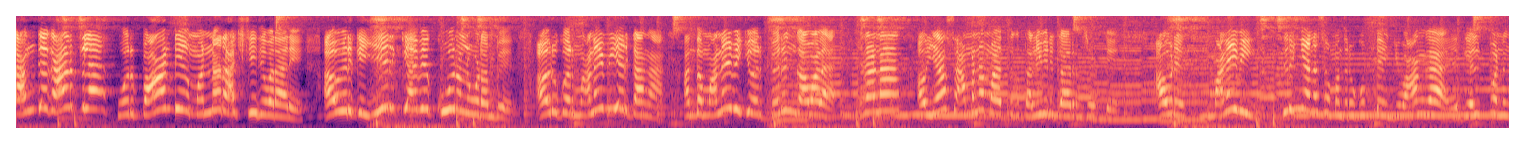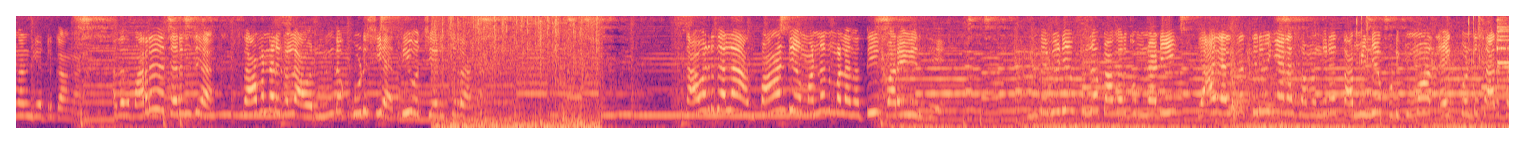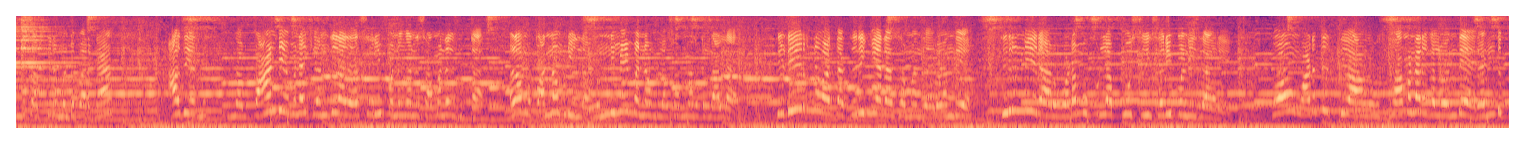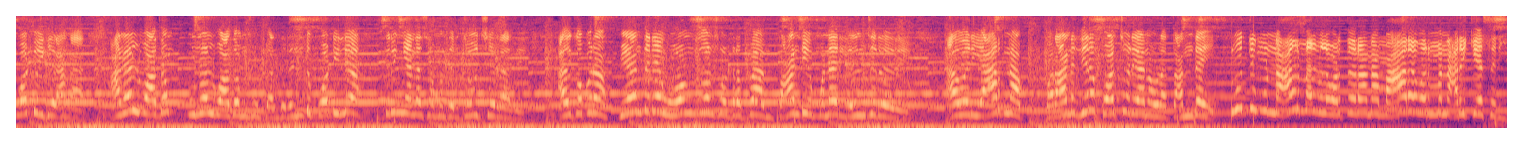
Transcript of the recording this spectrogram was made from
சங்க காலத்துல ஒரு பாண்டிய மன்னர் ஆட்சி செய்து வராரு. அவருக்கு இயற்கையாவே கூறல் உடம்பு. அவருக்கு ஒரு மனைவியே இருக்காங்க. அந்த மனைவிக்கு ஒரு பெருங்கவலை. என்னன்னா அவர் ஏன் சமண மதத்துக்கு தழுவி இருக்காருன்னு சொல்லிட்டு. அவரு மனைவி திருஞான சம்பந்தரை கூப்பிட்டு இங்க வாங்க எனக்கு ஹெல்ப் பண்ணுங்கன்னு கேட்டிருக்காங்க. அதை வர்றதை தெரிஞ்ச சமணர்கள் அவர் இருந்த குடிசையை தீ வச்சு எரிச்சிடுறாங்க. தவறுதலா பாண்டிய மன்னன் மேல அந்த தீ பரவிடுது. இந்த வீடியோ ஃபுல்லாக பார்க்கறதுக்கு முன்னாடி யார் யாருக்கு திருவிஞான சம்பந்தரை தமிழ்லேயே பிடிக்குமோ லைக் பண்ணிட்டு ஷேர் பண்ணிட்டு சப்ஸ்கிரைப் பண்ணிட்டு பாருங்க. அது இந்த பாண்டிய மன்னருக்கு வந்து அதை சரி பண்ணுங்க அந்த சமணர் கிட்ட. அவங்க பண்ண முடியல. ஒன்றுமே பண்ண முடியல சமணர்களால திடீர்னு வந்த திருஞான சம்பந்தர் வந்து சிறுநீரார் உடம்பு ஃபுல்லாக பூசி சரி பண்ணிடுறாரு. கோபம் அடைஞ்சு அவங்க சமணர்கள் வந்து ரெண்டு போட்டி வைக்கிறாங்க. அனல்வாதம் புனல்வாதம் சொல்லிட்டு அந்த ரெண்டு போட்டியில திருஞான சமந்தர் ஜெயிச்சிடுறாரு. அதுக்கப்புறம் வேந்தனே ஓங்குன்னு சொல்றப்ப பாண்டிய மன்னர் எழுஞ்சிடுறாரு அவர் யாருன்னா ராண வீர கோச்சடையானோட தந்தை. இருபத்தி மூணு ஆறுமர்கள் ஒருத்தரான மாரவர்மன் அரிகேசரி.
